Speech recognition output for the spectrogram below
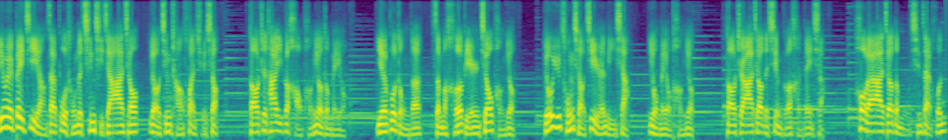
因为被寄养在不同的亲戚家，阿娇要经常换学校，导致她一个好朋友都没有，也不懂得怎么和别人交朋友。由于从小寄人篱下，又没有朋友，导致阿娇的性格很内向。后来阿娇的母亲再婚，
